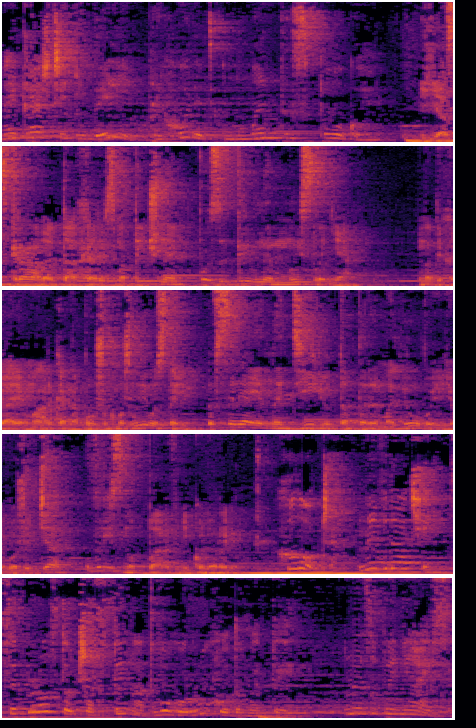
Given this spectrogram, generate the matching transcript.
найкращі ідеї приходять у моменти спокою. Яскраве та харизматичне позитивне мислення надихає Марка на пошук можливостей, вселяє надію та перемальовує його життя в різнобарвні кольори. Хлопче, невдачі це просто частина твого руху до мети. Не зупиняйся,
